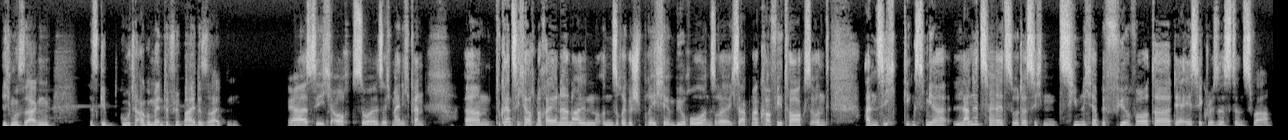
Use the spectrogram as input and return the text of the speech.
ich muss sagen, es gibt gute Argumente für beide Seiten. Ja, das sehe ich auch so. Also ich meine, ich kann, ähm, du kannst dich auch noch erinnern an unsere Gespräche im Büro, unsere, ich sag mal, Coffee Talks. Und an sich ging es mir lange Zeit so, dass ich ein ziemlicher Befürworter der ASIC Resistance war.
